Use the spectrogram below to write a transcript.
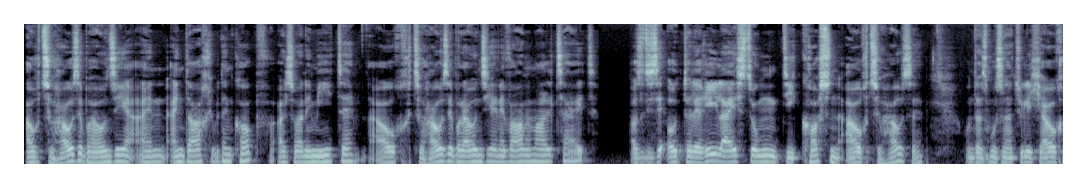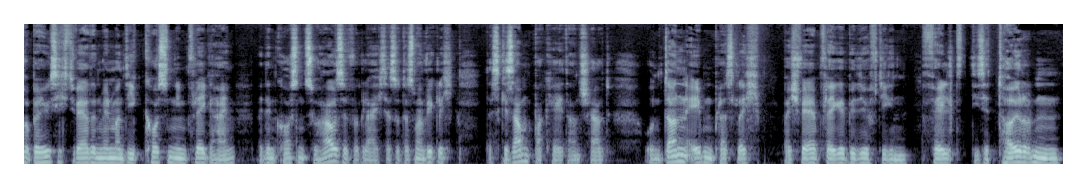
auch zu Hause brauchen Sie ein, ein Dach über den Kopf, also eine Miete. Auch zu Hause brauchen Sie eine warme Mahlzeit. Also diese Hotellerieleistungen, die kosten auch zu Hause. Und das muss natürlich auch berücksichtigt werden, wenn man die Kosten im Pflegeheim mit den Kosten zu Hause vergleicht. Also dass man wirklich das Gesamtpaket anschaut. Und dann eben plötzlich bei schwerpflegebedürftigen fällt diese teuren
